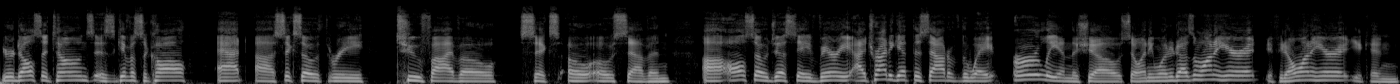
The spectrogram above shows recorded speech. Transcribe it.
your dulcet tones is give us a call at uh, 603 250 6007. Uh, Also, just a very, I try to get this out of the way early in the show. So anyone who doesn't want to hear it, if you don't want to hear it, you can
